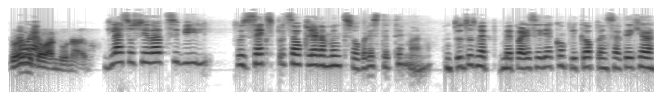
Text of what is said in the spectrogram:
Lo hemos abandonado. La sociedad civil pues se ha expresado claramente sobre este tema, ¿no? Entonces me, me parecería complicado pensar que dijeran,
